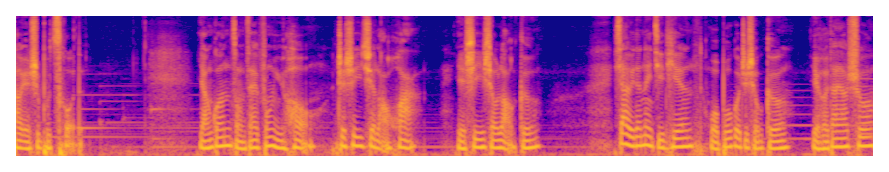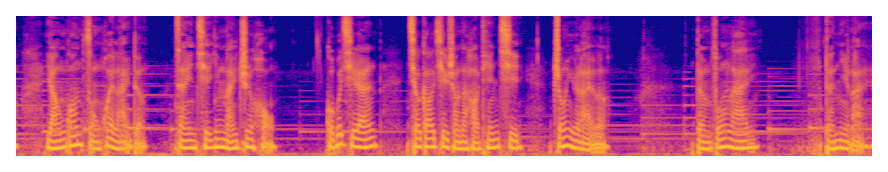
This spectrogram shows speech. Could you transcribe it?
倒也是不错的。阳光总在风雨后，这是一句老话，也是一首老歌。下雨的那几天，我播过这首歌，也和大家说，阳光总会来的，在一切阴霾之后。果不其然，秋高气爽的好天气终于来了。等风来，等你来。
